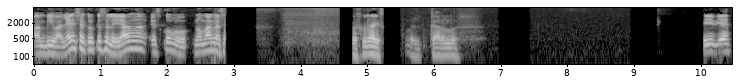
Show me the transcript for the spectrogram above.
ambivalencia, creo que se le llama. Es como, no mames. Es una dis- el Carlos. Sí, bien.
